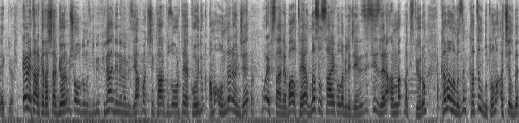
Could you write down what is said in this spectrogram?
bekliyor. Evet arkadaşlar görmüş olduğunuz gibi final denememizi yapmak için karpuzu ortaya koyduk ama ondan önce bu efsane baltaya nasıl sahip olabileceğinizi sizlere anlatmak istiyorum. Kanalımızın katıl butonu açıldı.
